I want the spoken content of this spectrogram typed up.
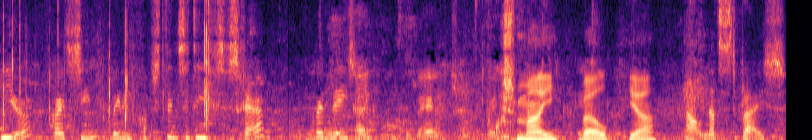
hier kan je het zien. Ik weet niet, of het sensitief is scherp. Kan je het lezen? Volgens mij wel, ja. Nou, dat is de prijs.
